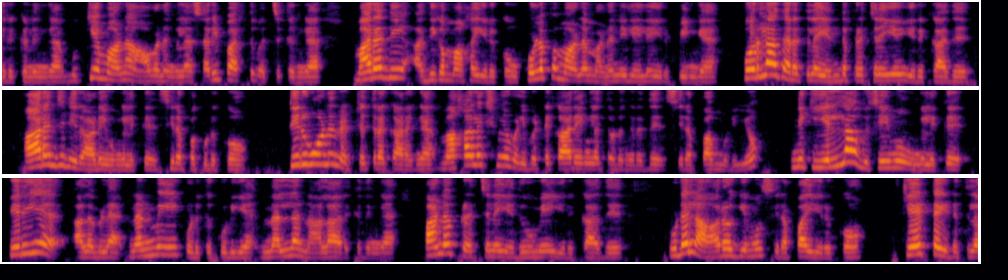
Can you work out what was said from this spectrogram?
இருக்கணுங்க. முக்கியமான ஆவணங்களை சரிபார்த்து வச்சுக்கோங்க. மறதி அதிகமாக இருக்கும். குழப்பமான மனநிலையில இருப்பீங்க. பொருளாதாரத்துல எந்த பிரச்சனையும் இருக்காது. ஆரஞ்சு நீர் ஆடை உங்களுக்கு சிறப்பை கொடுக்கும். திருவோண நட்சத்திரக்காரங்க மகாலட்சுமியை வழிபட்டு காரியங்களை தொடங்குறது சிறப்பா முடியும். இன்னைக்கு எல்லா விஷயமும் உங்களுக்கு பெரிய அளவுல நன்மையை கொடுக்கக்கூடிய நல்ல நாளா இருக்குதுங்க. பண பிரச்சனை எதுவுமே இருக்காது. உடல் ஆரோக்கியமும் சிறப்பா இருக்கும். கேட்ட இடத்துல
